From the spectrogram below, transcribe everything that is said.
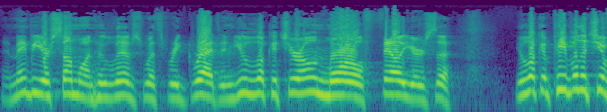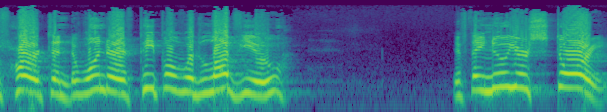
And maybe you're someone who lives with regret and you look at your own moral failures. Uh, you look at people that you've hurt and wonder if people would love you if they knew your story.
